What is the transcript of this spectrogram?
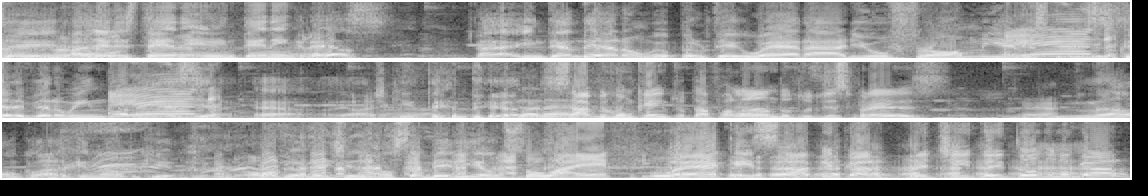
sei. Mas eles têm, entendem inglês? É, entenderam. Eu perguntei where are you from e eles And- escreveram em Indonésia. É, eu acho que entenderam. Indonésia. Sabe com quem tu tá falando? Tu disse pra eles. Não, claro que não, porque obviamente eles não saberiam. Sou o AF. Ué, quem sabe, cara? Pretinho tá em todo lugar.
